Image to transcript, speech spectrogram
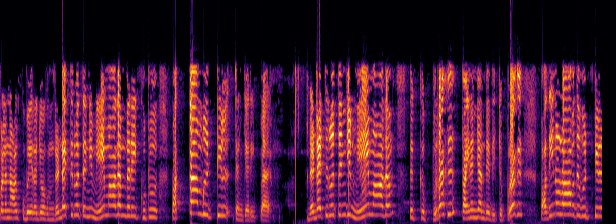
பலனால் குபேர ஜோகம் ரெண்டாயிரத்தி இருபத்தஞ்சு மே மாதம் வரை குரு பத்தாம் வீட்டில் சஞ்சரிப்பார். ரெண்டாயிரத்தி இருபத்தஞ்சு மே மாதத்துக்கு பிறகு பதினஞ்சாம் தேதிக்கு பிறகு பதினோராவது வீட்டில்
